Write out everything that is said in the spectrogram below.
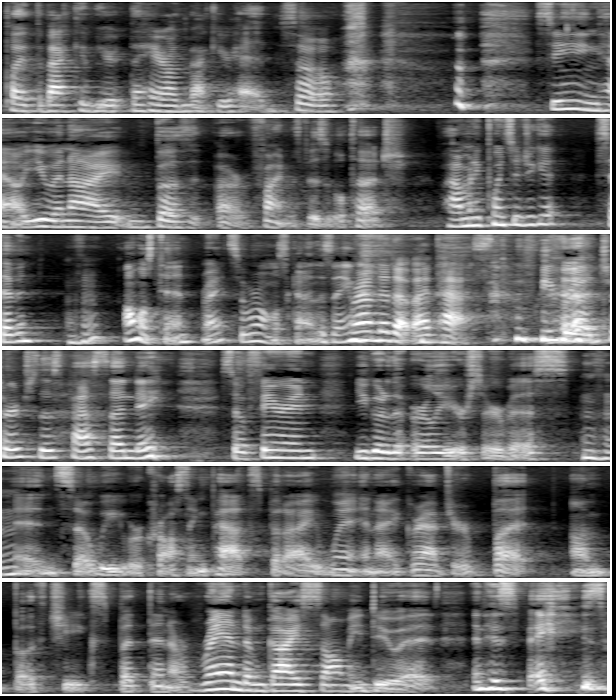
play at the back of your the hair on the back of your head. So, seeing how you and I both are fine with physical touch, how many points did you get? 7 Mm-hmm. Almost 10, right? So we're almost kind of the same. Round it up, I passed. we were at church this past Sunday. So, Farron, you go to the earlier service. And so we were crossing paths, but I went and I grabbed your butt on both cheeks. But then a random guy saw me do it, and his face,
